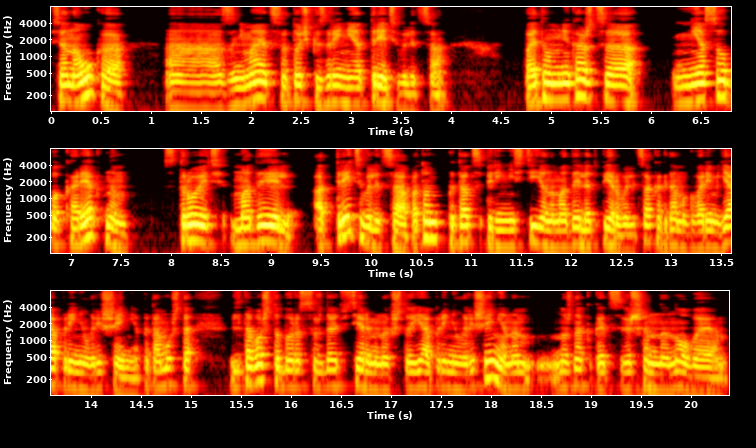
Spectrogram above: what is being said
вся наука э, занимается точкой зрения от третьего лица. Поэтому мне кажется не особо корректным строить модель от третьего лица, а потом пытаться перенести ее на модель от первого лица, когда мы говорим «я принял решение». Потому что для того, чтобы рассуждать в терминах, что «я принял решение», нам нужна какая-то совершенно новая,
